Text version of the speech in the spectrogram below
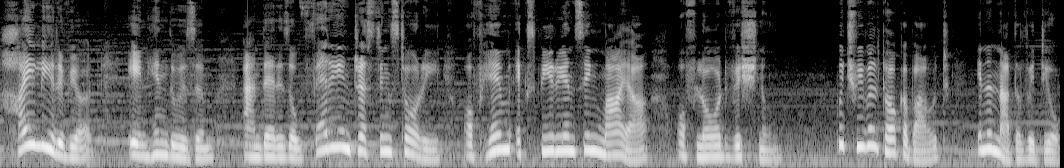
highly revered in Hinduism and there is a very interesting story of him experiencing Maya of Lord Vishnu, which we will talk about in another video.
